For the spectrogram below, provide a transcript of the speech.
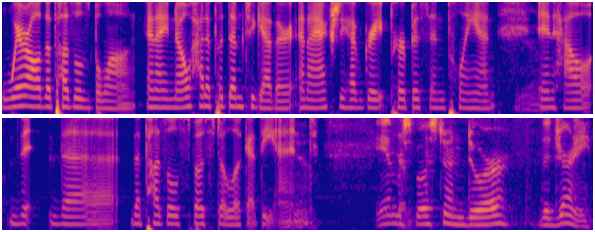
where all the puzzles belong and I know how to put them together and I actually have great purpose and plan yeah. in how the the the puzzle's supposed to look at the end. Yeah. And so. we're supposed to endure the journey.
